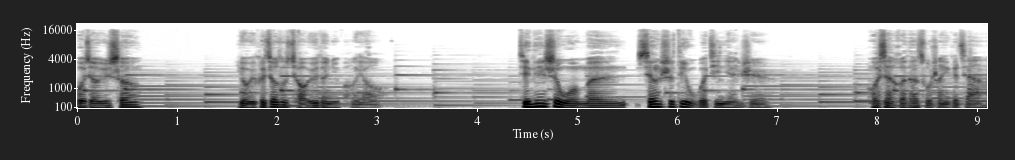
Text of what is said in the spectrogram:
我叫余生，有一个叫做巧玉的女朋友。今天是我们相识第五个纪念日，我想和她组成一个家。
